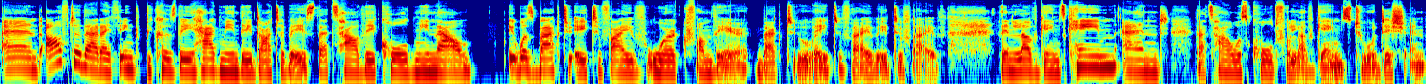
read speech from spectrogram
And after that, I think because they had me in their database, that's how they called me now. It was back to eight to five work from there, back to eight to five, eight to five. Then Love Games came, and that's how I was called for Love Games to audition.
